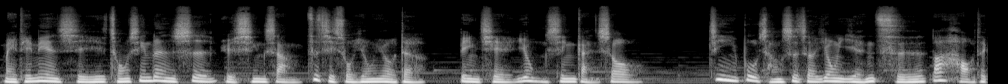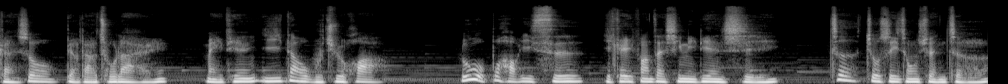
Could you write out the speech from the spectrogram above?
每天练习重新认识与欣赏自己所拥有的，并且用心感受。进一步尝试着用言辞把好的感受表达出来，每天一到五句话。如果不好意思，也可以放在心里练习。这就是一种选择，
